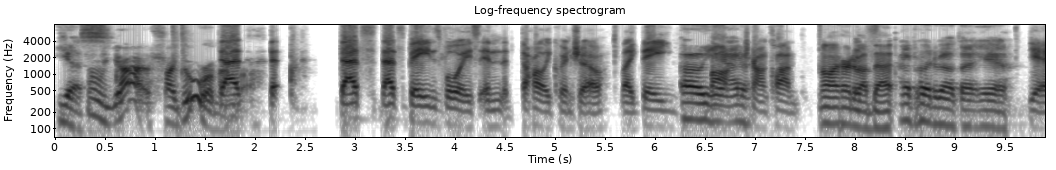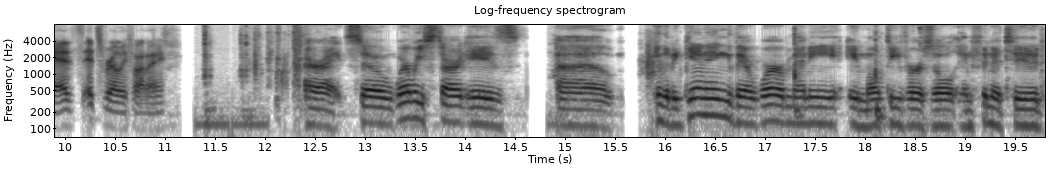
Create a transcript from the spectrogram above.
Yes. Oh, yes, I do remember. That, that that's that's Bane's voice in the Harley Quinn show. Like they Oh yeah, Sean Con. Oh, I heard about It's- that. I've heard about that. Yeah. Yeah, it's it's really funny. All right. So where we start is uh, in the beginning, there were many a multiversal infinitude,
